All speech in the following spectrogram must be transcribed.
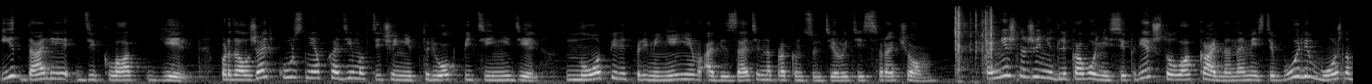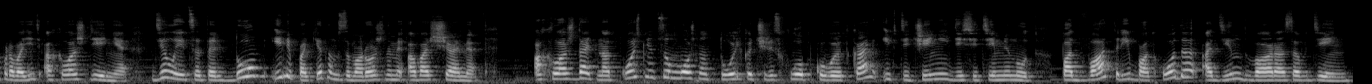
и далее диклак гель. Продолжать курс необходимо в течение 3-5 недель но перед применением обязательно проконсультируйтесь с врачом. Конечно же, ни для кого не секрет, что локально на месте боли можно проводить охлаждение. Делается это льдом или пакетом с замороженными овощами. Охлаждать надкостницу можно только через хлопковую ткань и в течение 10 минут, по 2-3 подхода 1-2 раза в день.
